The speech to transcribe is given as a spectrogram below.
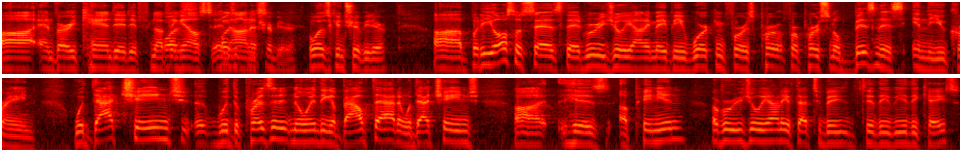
uh, and very candid, if nothing was, else, and was honest. A contributor. Was a contributor. Uh, but he also says that Rudy Giuliani may be working for his per, for personal business in the Ukraine. Would that change? Uh, would the president know anything about that, and would that change uh, his opinion of Rudy Giuliani if that to be to be the case?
